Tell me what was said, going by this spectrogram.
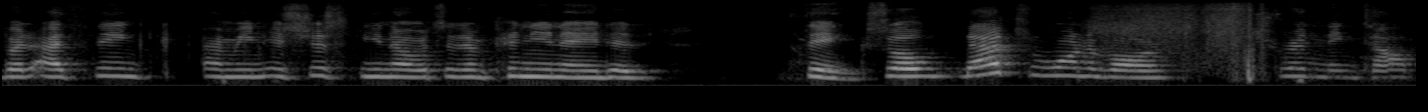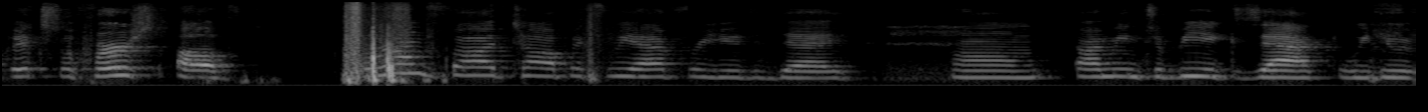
but I think, I mean, it's just, you know, it's an opinionated thing. So that's one of our trending topics. The first of around five topics we have for you today. Um, I mean, to be exact, we do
